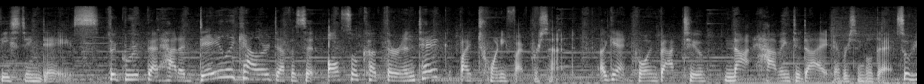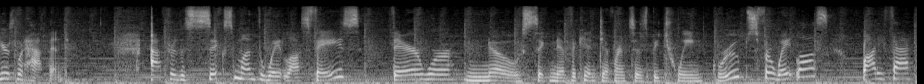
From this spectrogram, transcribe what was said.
feasting days. The group that had a daily calorie deficit also cut their intake by 25%. Again, going back to not having to diet every single day. So here's what happened. After the six month weight loss phase, there were no significant differences between groups for weight loss, body fat,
